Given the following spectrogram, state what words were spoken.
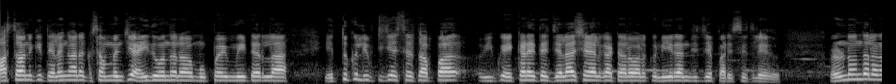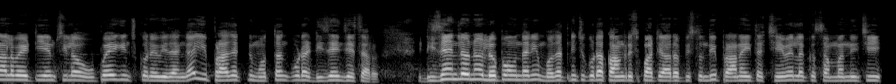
వాస్తవానికి తెలంగాణకు సంబంధించి ఐదు వందల ముప్పై మీటర్ల ఎత్తుకు లిఫ్ట్ చేస్తే తప్ప ఎక్కడైతే జలాశయాలు కట్టాలో వాళ్ళకు నీరు అందించే పరిస్థితి లేదు. రెండు వందల నలభై టీఎంసీలో ఉపయోగించుకునే విధంగా ఈ ప్రాజెక్టును మొత్తం కూడా డిజైన్ చేశారు. డిజైన్లోనే లోపం ఉందని మొదటి నుంచి కూడా కాంగ్రెస్ పార్టీ ఆరోపిస్తుంది. ప్రాణహిత చేవేళ్ళకు సంబంధించి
